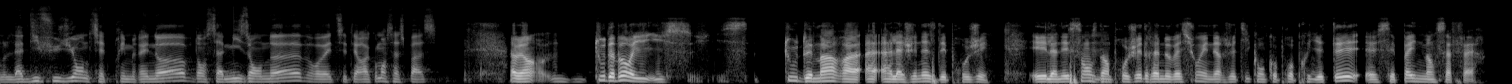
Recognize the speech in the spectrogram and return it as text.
la diffusion de cette prime rénov, dans sa mise en œuvre, etc. Comment ça se passe? Alors, tout d'abord, tout démarre à, la genèse des projets. Et la naissance Mm. d'un projet de rénovation énergétique en copropriété, euh, c'est pas une mince affaire.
